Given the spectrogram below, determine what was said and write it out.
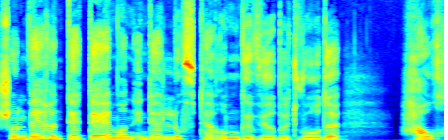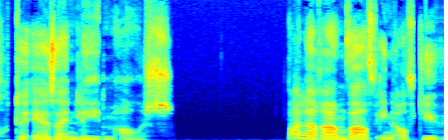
Schon während der Dämon in der Luft herumgewirbelt wurde, hauchte er sein Leben aus. Balaram warf ihn auf die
